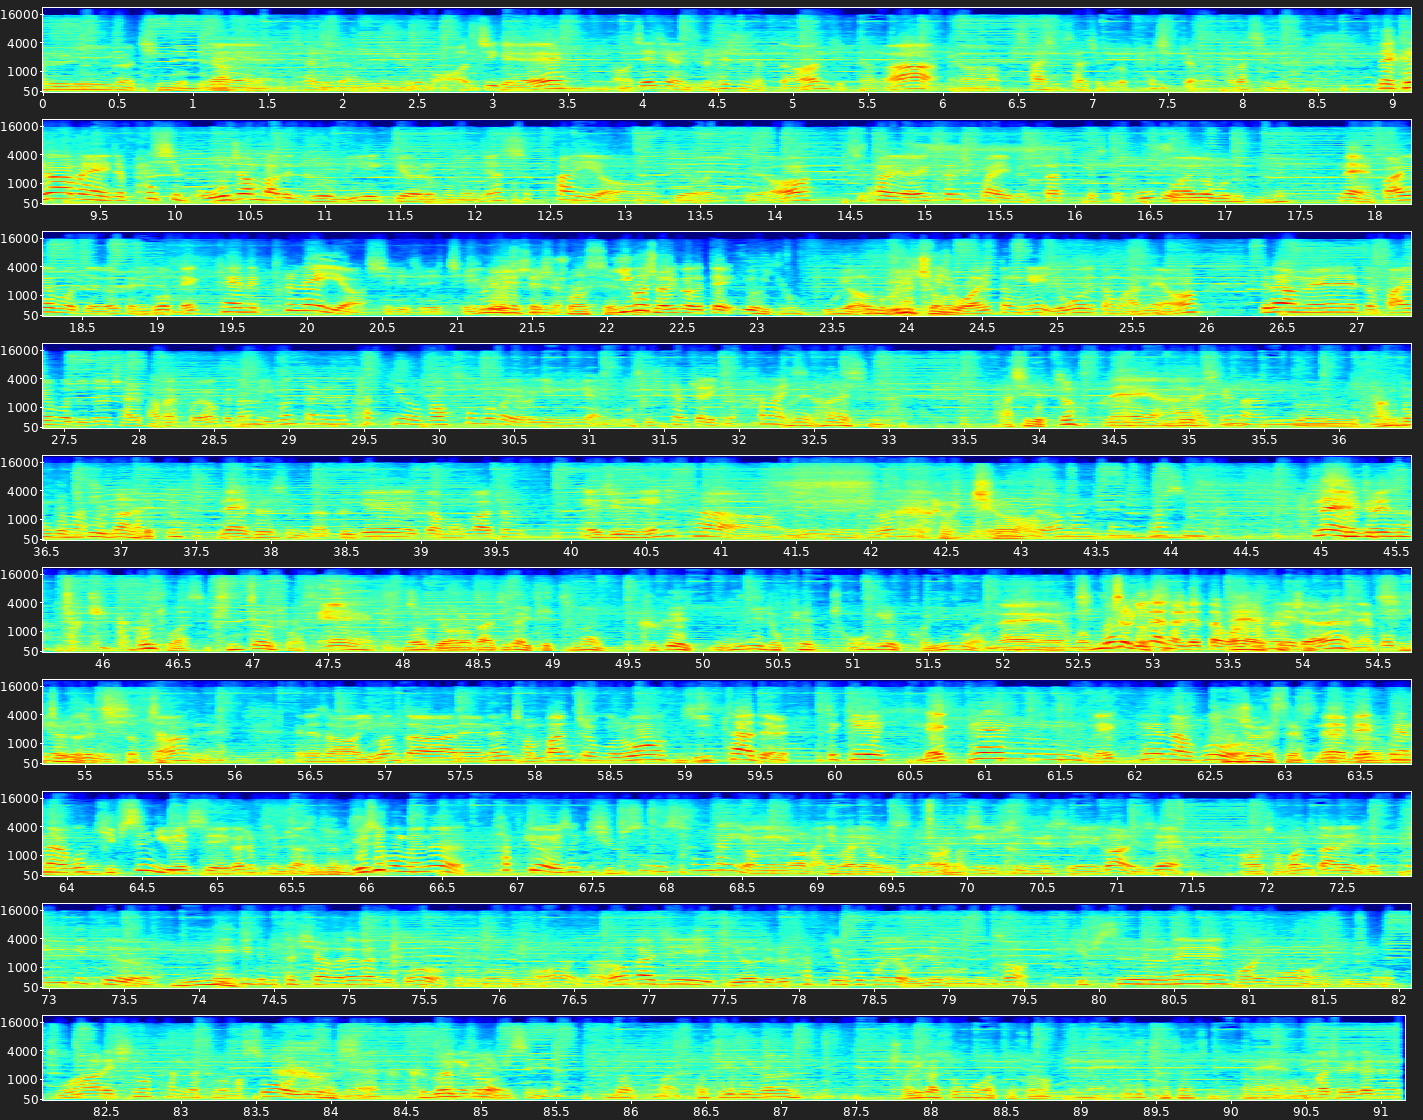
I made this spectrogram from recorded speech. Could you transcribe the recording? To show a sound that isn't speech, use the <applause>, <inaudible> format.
찰리가 친 겁니다. 네, 찰리 장 선생님이 멋지게 어, 재즈 연주를 해주셨던 기타가 어, 40, 40으로 80점을 받았습니다. 네, 그 다음에 이제 85점 받은 그 위에 기어를 보면요. 스콰이어 기어가 있고요. 스콰이어의 클래식 5 스타트캐스터 50. 파이어보드 있네. 네, 파이어보드 그리고 맥펜의 플레이어 시리즈의 제일 플레이어. 시리즈 좋았어요. 이거 저희가 그때 야 이거 뭐야? 뭐 이렇게 그렇죠. 좋아했던 게 요거였던 것 같네요. 그 다음에 또 파이어보드도 잘 받았고요. 그 다음에 이번 달에는 탑기어가 후보가 여러 개 있는 게 아니고 90점짜리 기어 하나 하나, 있습니다. 하나 있습니다. 아시겠죠? 네, 근데 아실만. 그 방송된 지 얼마 안 됐고. 네, 그렇습니다. 그게 그러니까 뭔가 좀 애증의 기타인 그런 그렇죠. 느낌이고요. 뭐 하여튼 그렇습니다. 네, 근데- 그래서 특히 그건 좋았어요. 진짜로 좋았어요. 예, 뭐 여러 가지가 있겠지만 그게 운이 좋게 좋은 게 걸린 것 같아요. 네, 뭐 진짜 뽑기가 좋았어요. 잘 됐다고 네, 하죠 흔히들. 그렇죠. 네, 뽑기 진짜 운이 좀 좋았어요, 있었던. 네. 그래서 이번 달에는 전반적으로 기타들, 특히 맥펜, 맥펜하고 분전했어요. 네, 맥펜하고. 맥펜하고 깁슨 USA가 좀 분전. 분전했어요. 요새 보면은 탑기어에서 깁슨이 상당히 영향력을 많이 발휘하고 있어요. 특히 그렇습니다. 깁슨 USA가 요새 어, 저번 달에 이제 페이디드, 음. 페이디드부터 시작을 해가지고 그리고 뭐 여러 가지 기어들을 탑기어 후보에 올려놓으면서 깁슨의 거의 뭐, 지금 뭐 부활의 신호탄 같은 거 막 쏘아 올리고 있는 그런 그건 느낌이 또 있습니다. 뭐, 뭐 어떻게 보면은 저희가 쏜 것 같아서 네. 뿌듯하지 않습니까? 네, 어. 뭔가 저희가 좀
